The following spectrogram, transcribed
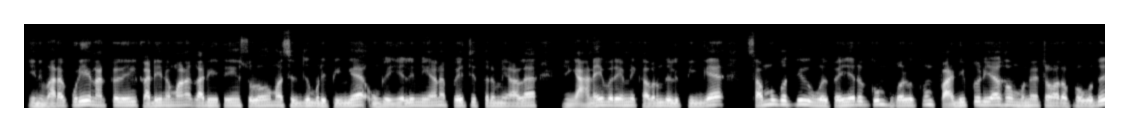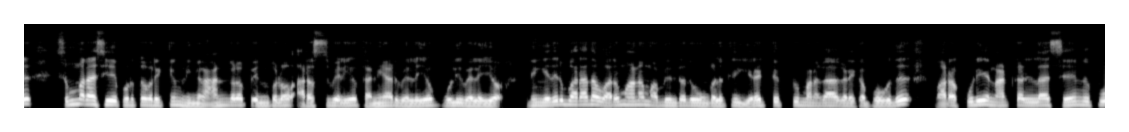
இனி வரக்கூடிய நாட்களில் கடினமான காரியத்தையும் சுலபமாக செஞ்சு முடிப்பீங்க. உங்கள் எளிமையான பேச்சு திறமையால் நீங்கள் அனைவரையுமே கவர்ந்தெழுப்பீங்க சமூகத்தில் உங்கள் பெயருக்கும், புகழுக்கும் படிப்படியாக முன்னேற்றம் வரப்போகுது. சிம்ம ராசியை பொறுத்தவரைக்கும் நீங்கள் ஆண்களோ, பெண்களோ, அரசு வேலையோ, தனியார் வேலையோ, கூலி வேலையோ, நீங்கள் எதிர்பாராத வருமானம் அப்படின்றது உங்களுக்கு இரட்டிப்பு மடங்காக கிடைக்கப் போகுது. வரக்கூடிய நாட்களில் சேமிப்பு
